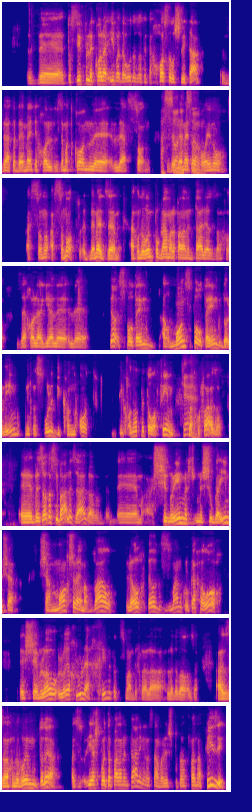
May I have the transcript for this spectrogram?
ותוסיף לכל האי ודאות הזאת את החוסר שליטה, ואתה באמת יכול, זה מתכון לאסון. אסון עצום. אנחנו ראינו אסונות, אסונות, באמת, זה, אנחנו מדברים פה גם על הפרלמנטלי, אז אנחנו, זה יכול להגיע ל... ל תראה, ספורטאים, המון ספורטאים גדולים נכנסו לדיכאונות, דיכאונות מטורפים כן. בתקופה הזאת. אה, וזאת הסיבה לזה, אגב, אה, שינויים משוגעים שה, שהמוח שלהם עבר לאורך פרק זמן כל כך ארוך, אה, שהם לא, לא יכלו להכין את עצמם בכלל לדבר הזה. אז אנחנו מדברים, אתה יודע, אז יש פה את הפן מן הסתם, אבל יש פה את הפן הפיזי.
